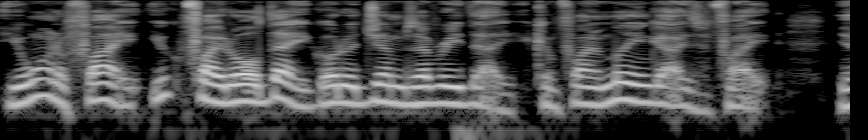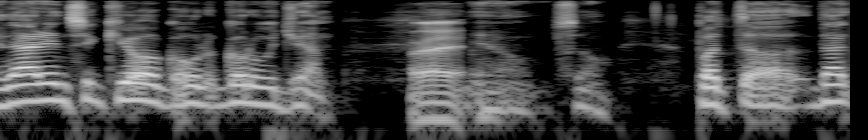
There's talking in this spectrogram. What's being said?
you want to fight? You can fight all day. Go to gyms every day. You can find a million guys to fight. You're that insecure? Go to go to a gym Right. you know so but uh, that,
